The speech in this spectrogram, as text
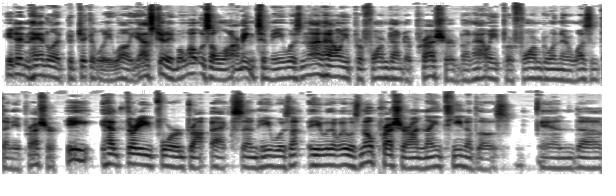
he didn't handle it particularly well yesterday. But what was alarming to me was not how he performed under pressure, but how he performed when there wasn't any pressure. He had 34 dropbacks, and he was, he, there was no pressure on 19 of those. And, uh,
